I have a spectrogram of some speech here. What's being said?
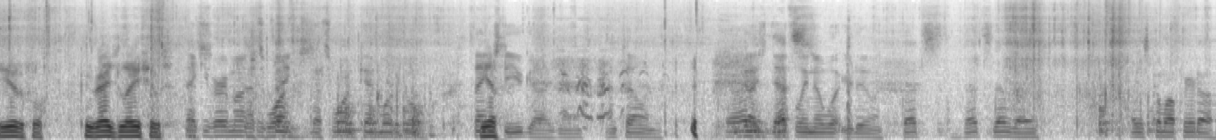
Beautiful. Congratulations. Thank you very much. That's and one. Thanks, That's one. Ten more to go. thanks Yes. to you guys, man. I'm telling you. You guys that's- definitely know what you're doing. That's that's them guys. I just come up here to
